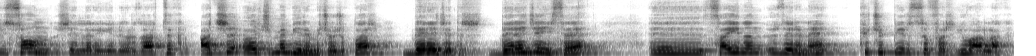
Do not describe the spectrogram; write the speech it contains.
bir son şeylere geliyoruz artık. Açı ölçme birimi çocuklar derecedir. Derece ise e, sayının üzerine küçük bir sıfır yuvarlak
